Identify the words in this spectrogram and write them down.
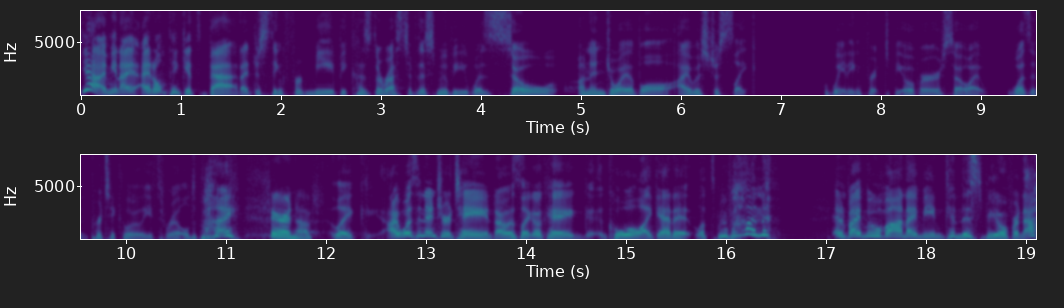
yeah, I mean, I, I don't think it's bad. I just think for me, because the rest of this movie was so unenjoyable, I was just like waiting for it to be over. So I wasn't particularly thrilled by Fair enough. like I wasn't entertained. I was like, okay, g- cool, I get it. Let's move on. And by move on, I mean, can this be over now?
